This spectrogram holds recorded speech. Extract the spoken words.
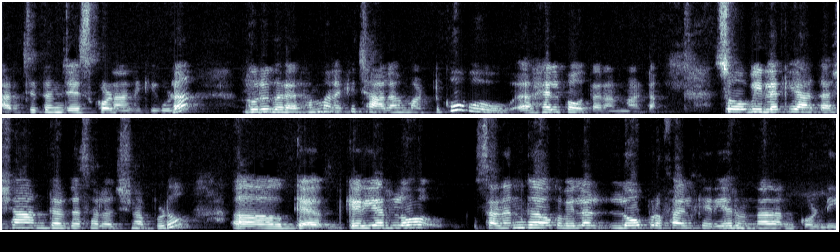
అర్జితం చేసుకోవడానికి కూడా గురుగ్రహం మనకి చాలా మట్టుకు హెల్ప్ అవుతారు అనమాట సో వీళ్ళకి ఆ దశ అంతర్దశలు వచ్చినప్పుడు కెరియర్లో సడన్గా ఒకవేళ లో ప్రొఫైల్ కెరియర్ ఉన్నదనుకోండి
